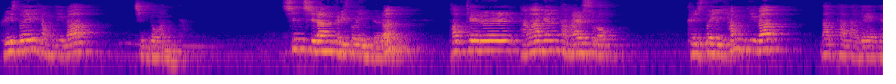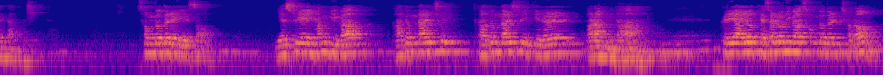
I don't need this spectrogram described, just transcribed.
그리스도의 향기가 진동합니다. 신실한 그리스도인들은 박해를 당하면 당할수록 그리스도의 향기가 나타나게 된다는 것입니다. 성도들에게서 예수의 향기가 가득 날 수, 가득 날 수 있기를 바랍니다. 그리하여 데살로니가 성도들처럼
